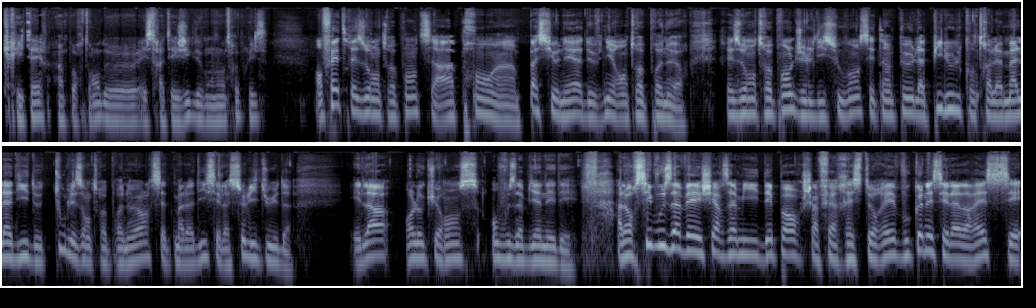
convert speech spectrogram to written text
critères importants de, et stratégiques de mon entreprise. En fait, Réseau Entreprendre, ça apprend un passionné à devenir entrepreneur. Réseau Entreprendre, je le dis souvent, c'est un peu la pilule contre la maladie de tous les entrepreneurs. Cette maladie, c'est la solitude. Et là, en l'occurrence, on vous a bien aidé. Alors, si vous avez, chers amis, des Porsche à faire restaurer, vous connaissez l'adresse, c'est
